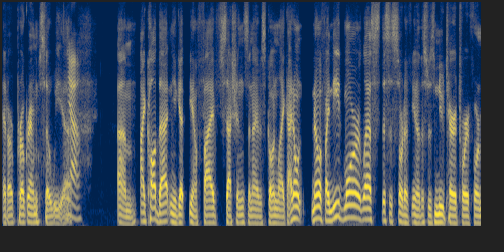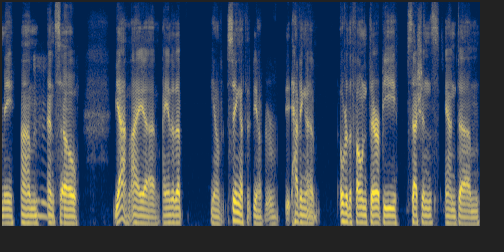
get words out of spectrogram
at our program. So we uh, yeah, um i called that and you get you know five sessions and i was going like i don't know if i need more or less. This is sort of you know this was new territory for me. Um Mhm. and so yeah i uh i ended up you know seeing a th- you know having a over the phone therapy sessions and um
